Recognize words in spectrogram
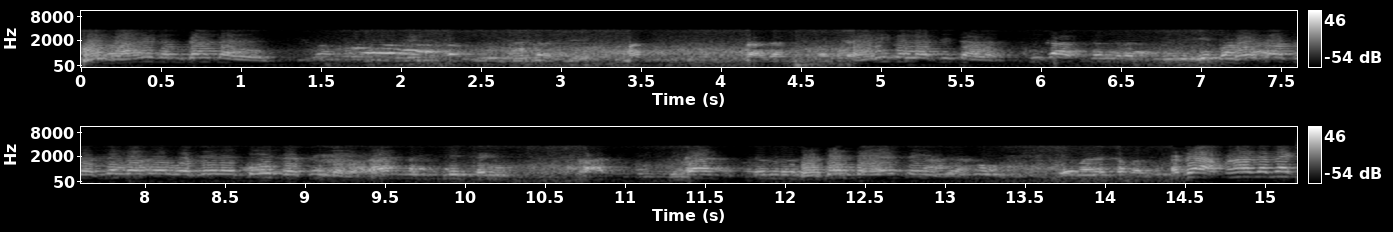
હું ભારે ધમકાતા રહ્યું. અઢી કલાકથી ચાલે. બધા દર્શન કરવા વધે ને તે દર્શન કરે. આપણા નહીં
